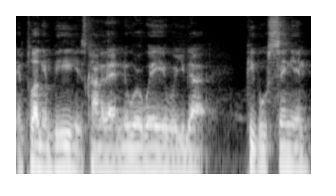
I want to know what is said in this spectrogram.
And plug and B is kind of that newer wave where you got people singing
